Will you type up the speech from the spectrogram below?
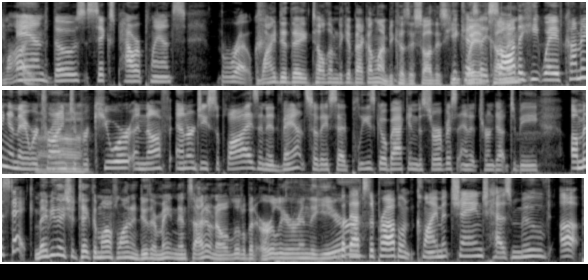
Why? And those six power plants broke. Why did they tell them to get back online? Because they saw this heat Because wave they coming. Ah. saw the heat wave coming and they were trying to procure enough energy supplies in advance. So they said, please go back into service. And it turned out to be a mistake. Maybe they should take them offline and do their maintenance. I don't know, a little bit earlier in the year. But that's the problem. Climate change has moved up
